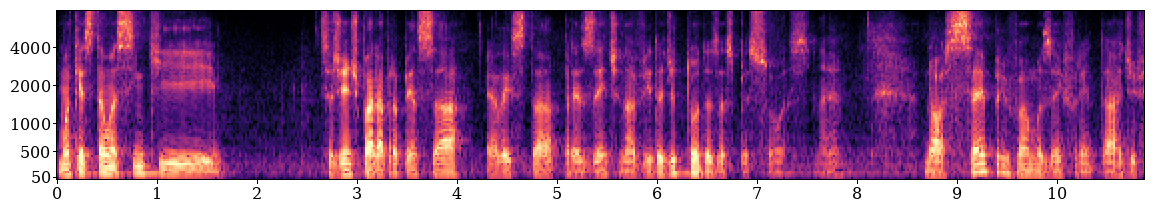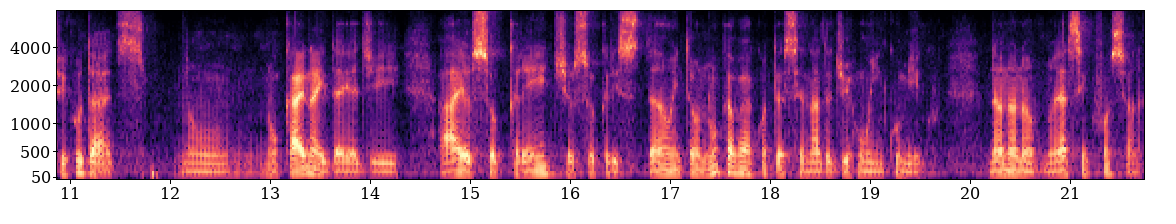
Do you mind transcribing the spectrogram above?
Uma questão assim que, se a gente parar para pensar, ela está presente na vida de todas as pessoas, né? Nós sempre vamos enfrentar dificuldades. Não, não cai na ideia de, ah, eu sou crente, eu sou cristão, então nunca vai acontecer nada de ruim comigo. Não, não, não, não é assim que funciona.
